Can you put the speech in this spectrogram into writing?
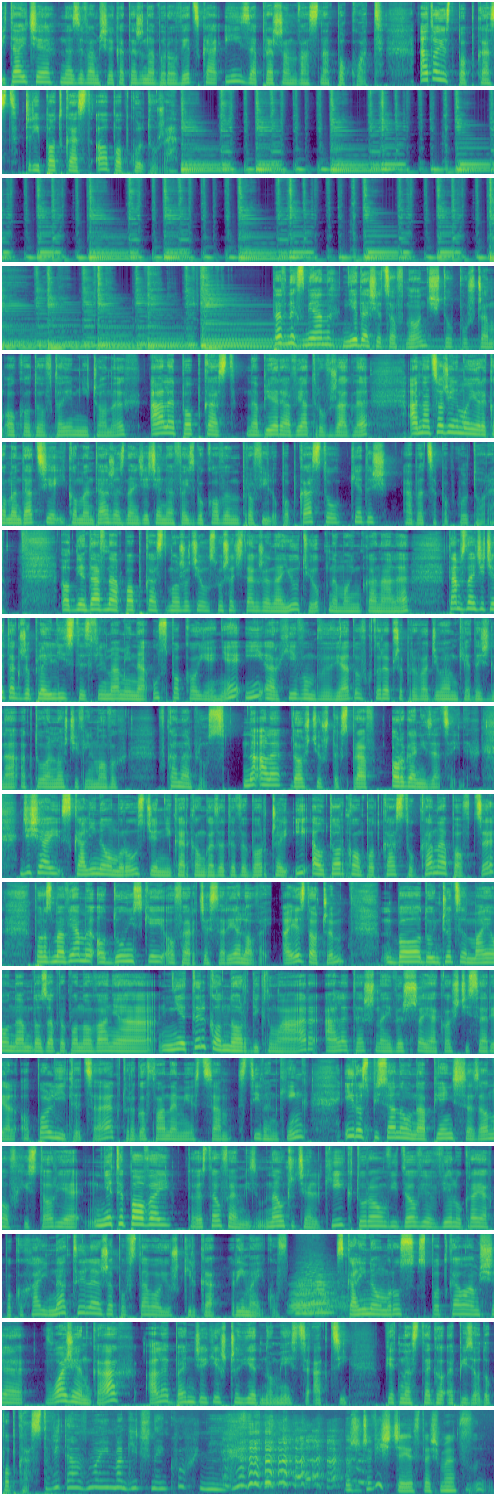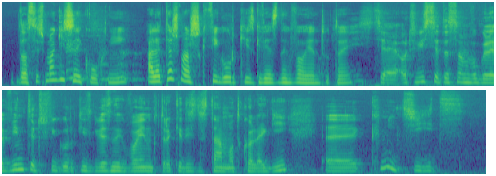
Witajcie, nazywam się Katarzyna Borowiecka i zapraszam Was na pokład. A to jest Popcast, czyli podcast o popkulturze. Pewnych zmian nie da się cofnąć, tu puszczam oko do wtajemniczonych, ale podcast nabiera wiatru w żagle, a na co dzień moje rekomendacje i komentarze znajdziecie na facebookowym profilu podcastu, kiedyś ABC Popkultury. Od niedawna podcast możecie usłyszeć także na YouTube, na moim kanale. Tam znajdziecie także playlisty z filmami na uspokojenie i archiwum wywiadów, które przeprowadziłam kiedyś dla aktualności filmowych w Kanal Plus. No ale dość już tych spraw organizacyjnych. Dzisiaj z Kaliną Mróz, dziennikarką Gazety Wyborczej i autorką podcastu Kanapowcy, porozmawiamy o duńskiej ofercie serialowej. A jest o czym, bo Duńczycy mają nam do zaproponowania nie tylko Nordic Noir, ale też najwyższej jakości serial o polityce, którego fanem jest sam Stephen King i rozpisaną na pięć sezonów historię nietypowej, to jest eufemizm, nauczycielki, którą widzowie w wielu krajach pokochali na tyle, że powstało już kilka remake'ów. Z Kaliną Mróz spotkałam się w Łazienkach, ale będzie jeszcze jedno miejsce akcji 15 epizodu podcastu. Witam w mojej magicznej kuchni. No rzeczywiście jesteśmy w dosyć magicznej kuchni, ale też masz figurki z Gwiezdnych Wojen tutaj. Oczywiście, oczywiście to są w ogóle vintage figurki z Gwiezdnych Wojen, które kiedyś dostałam od kolegi. E, Kmicic.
